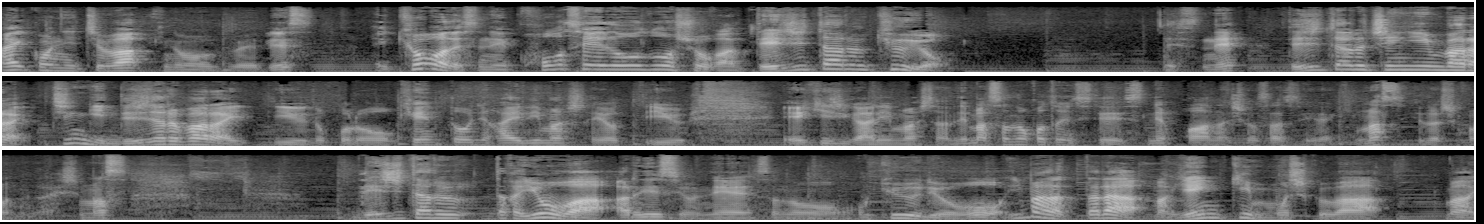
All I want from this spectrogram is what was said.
はい、こんにちは。井上です。今日はですね、厚生労働省がデジタル給与ですね。デジタル賃金払い、賃金デジタル払いっていうところを検討に入りましたよっていう、え記事がありましたので、まあ、そのことについてですね、お話をさせていただきます。よろしくお願いします。デジタル、だから要はあれですよね、そのお給料を、今だったら、まあ、現金もしくは、まあ、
